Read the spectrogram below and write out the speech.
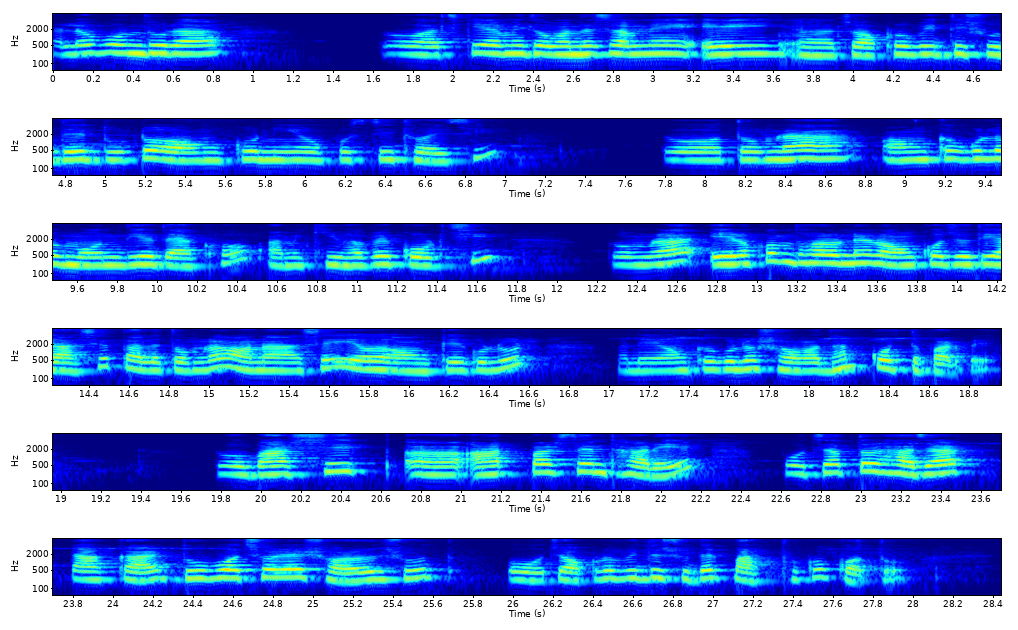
Hello বন্ধুরা, তো আজকে আমি তোমাদের সামনে এই চক্রবৃদ্ধি সুদের দুটো অঙ্ক নিয়ে উপস্থিত হয়েছি। তো তোমরা অঙ্কগুলো মন দিয়ে দেখো আমি কীভাবে করছি। তোমরা এরকম ধরনের অঙ্ক যদি আসে তাহলে তোমরা অনায়াসেই ওই অঙ্কগুলোর মানে অঙ্কগুলোর সমাধান করতে পারবে। তো বার্ষিক আট পার্সেন্ট হারে পঁচাত্তর হাজার টাকার দু বছরের সরল সুদ ও চক্রবৃদ্ধি সুদের পার্থক্য কত?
